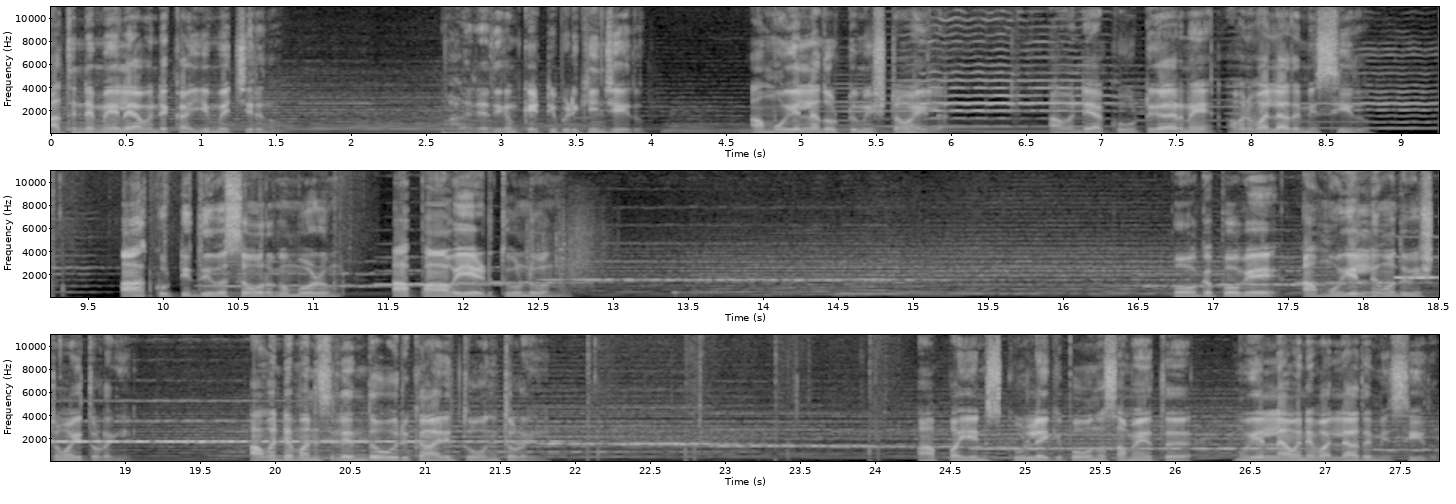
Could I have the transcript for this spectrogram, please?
അതിന്റെ മേലെ അവന്റെ കൈയും വെച്ചിരുന്നു. വളരെയധികം കെട്ടിപ്പിടിക്കുകയും ചെയ്തു. ആ മുയലിനതൊട്ടും ഇഷ്ടമായില്ല. അവന്റെ ആ കൂട്ടുകാരനെ അവൻ വല്ലാതെ മിസ് ചെയ്തു. ആ കുട്ടി ദിവസം ഉറങ്ങുമ്പോഴും ആ പാവയെ എടുത്തുകൊണ്ട് വന്നു. പോകെ പോകെ ആ മുയലിനും അതും ഇഷ്ടമായി തുടങ്ങി. അവന്റെ മനസ്സിൽ എന്തോ ഒരു കാര്യം തോന്നി തുടങ്ങി. ആ പയ്യൻ സ്കൂളിലേക്ക് പോകുന്ന സമയത്ത് മുയലിന് അവനെ വല്ലാതെ മിസ് ചെയ്തു.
